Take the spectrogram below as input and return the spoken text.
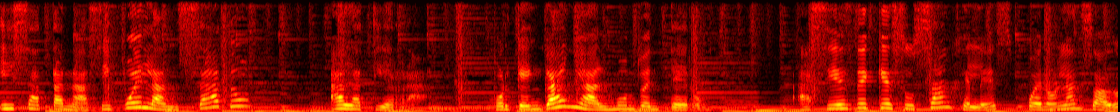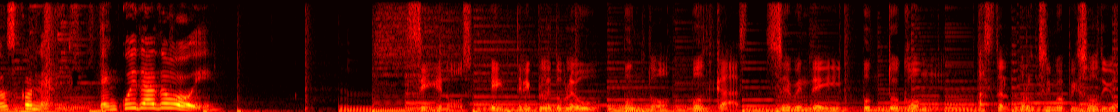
y Satanás y fue lanzado a la tierra porque engaña al mundo entero. Así es de que sus ángeles fueron lanzados con él. Ten cuidado hoy. Síguenos en www.podcast7day.com. Hasta el próximo episodio.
